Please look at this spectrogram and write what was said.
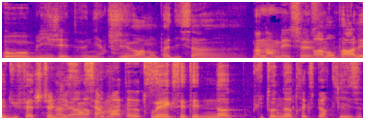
obligé de venir. J'ai vraiment pas dit ça. euh. Non, non, mais J'ai vraiment parlé du fait Je te le dis sincèrement. trouver et que c'était notre, plutôt notre expertise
